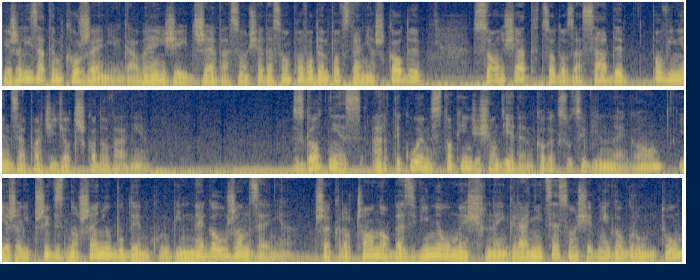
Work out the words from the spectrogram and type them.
Jeżeli zatem korzenie, gałęzie i drzewa sąsiada są powodem powstania szkody, sąsiad co do zasady powinien zapłacić odszkodowanie. Zgodnie z artykułem 151 Kodeksu Cywilnego, jeżeli przy wznoszeniu budynku lub innego urządzenia przekroczono bez winy umyślnej granice sąsiedniego gruntu,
